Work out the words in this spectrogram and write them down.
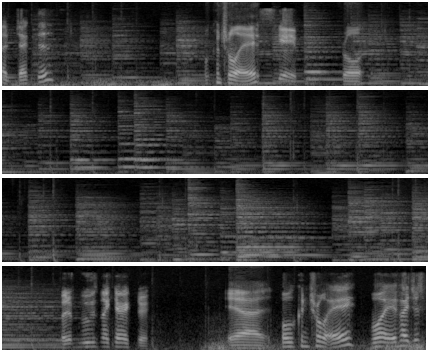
objective. Hold control A. Escape. Control. But it moves my character. Yeah. Hold Control A. Well, if I just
